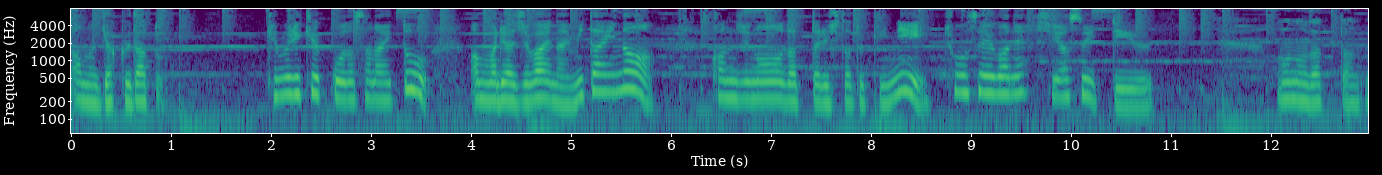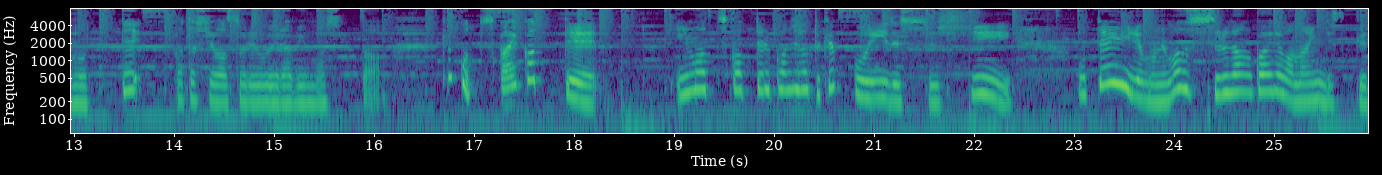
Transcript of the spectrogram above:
あの逆だと。煙結構出さないとあんまり味わえないみたいな感じのだったりした時に調整がね、しやすいっていうものだったので、私はそれを選びました。結構使い勝手、今使ってる感じだと結構いいですし、お手入れもね、まずする段階ではないんですけ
